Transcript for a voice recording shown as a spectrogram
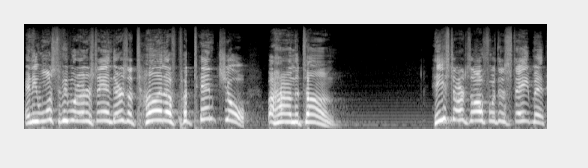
And he wants the people to understand there's a ton of potential behind the tongue. He starts off with a statement,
